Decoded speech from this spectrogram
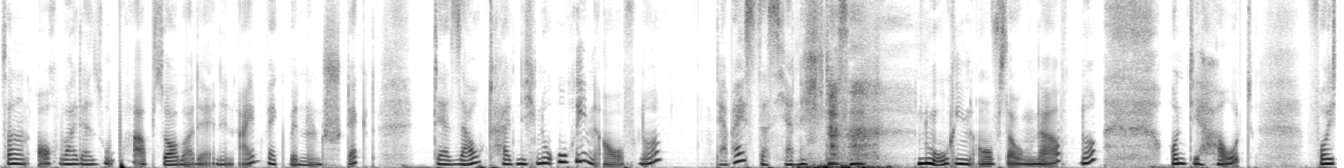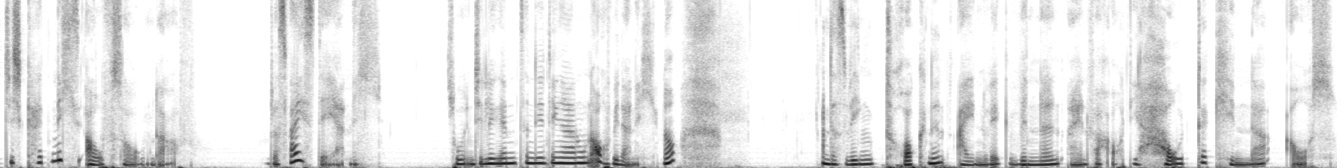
sondern auch, weil der Superabsorber, der in den Einwegwindeln steckt, der saugt halt nicht nur Urin auf, ne? Der weiß das ja nicht, dass er nur Urin aufsaugen darf, ne? Und die Hautfeuchtigkeit nicht aufsaugen darf. Das weiß der ja nicht. So intelligent sind die Dinger nun auch wieder nicht, ne? Und deswegen trocknen Einwegwindeln einfach auch die Haut der Kinder aus.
